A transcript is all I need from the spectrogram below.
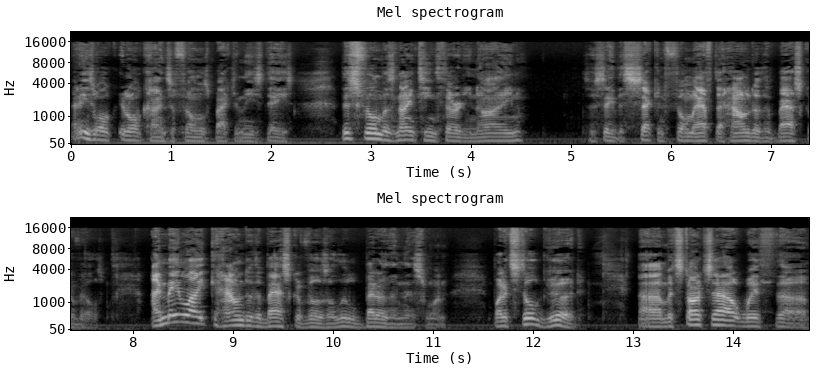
and he's all in all kinds of films back in these days. This film is 1939, to say the second film after Hound of the Baskervilles. I may like Hound of the Baskervilles a little better than this one, but it's still good. Um, it starts out with uh,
